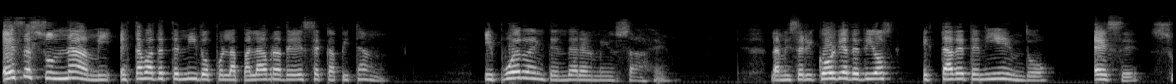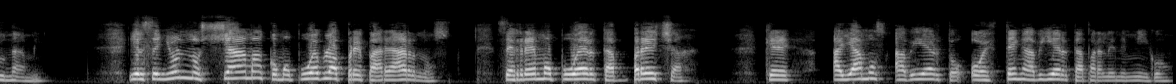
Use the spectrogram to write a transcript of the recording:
Ese tsunami estaba detenido por la palabra de ese capitán. Y puedo entender el mensaje. La misericordia de Dios está deteniendo ese tsunami. Y el Señor nos llama como pueblo a prepararnos. Cerremos puertas, brechas que hayamos abierto o estén abiertas para el enemigo.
